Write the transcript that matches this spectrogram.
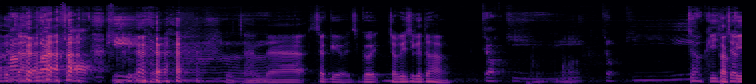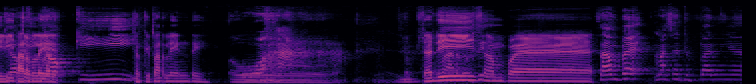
bercanda. gua coki. Bercanda. Coki, coki, coki sih gitu hang. Coki. Coki. Coki, Coki parle. Coki. Coki Parlente. Oh. Wah. Tadi Parle. sampai Sampai masa depannya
